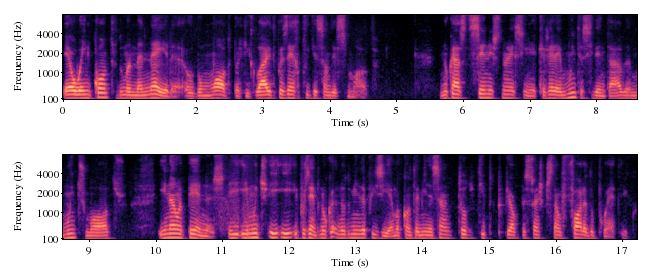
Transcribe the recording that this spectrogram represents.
é o encontro de uma maneira ou de um modo particular e depois é a replicação desse modo. No caso de Senna, isto não é assim. A carreira é muito acidentada, muitos modos, e não apenas, e, e muitos, e, e, por exemplo, no, no, domínio da poesia, é uma contaminação de todo tipo de preocupações que estão fora do poético,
